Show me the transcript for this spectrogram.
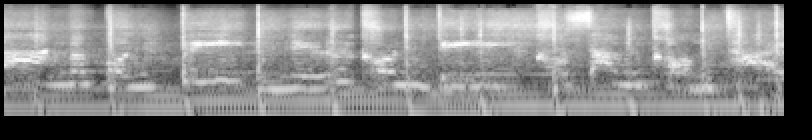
บ้านเมันปนปรีนี่หรือคนดีของสังคมไทย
